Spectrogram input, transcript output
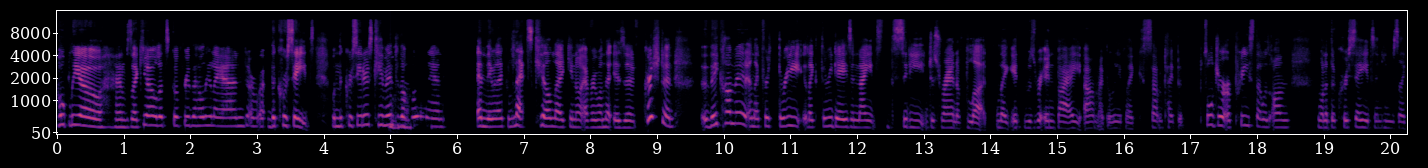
Pope Leo and was like, yo, let's go free the Holy Land or the Crusades. When the Crusaders came into mm-hmm. the Holy Land and they were like, let's kill like you know everyone that is a Christian they come in and like for three like three days and nights the city just ran of blood. Like it was written by um i believe like some type of soldier or priest that was on one of the crusades and he was like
